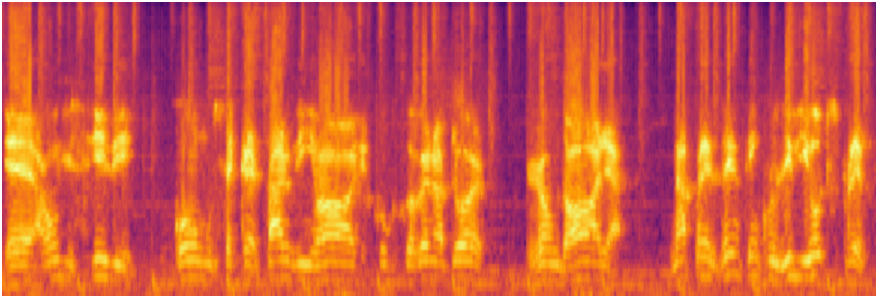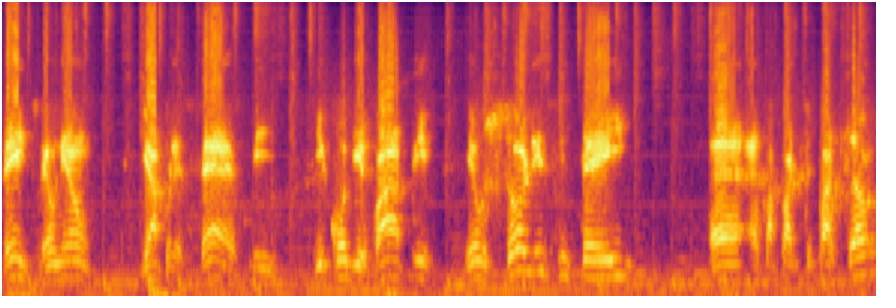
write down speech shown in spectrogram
é, onde estive com o secretário Vignoli, com o governador João Dória, na presença inclusive de outros prefeitos, reunião de Apresep, de Codivap, eu solicitei é, essa participação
